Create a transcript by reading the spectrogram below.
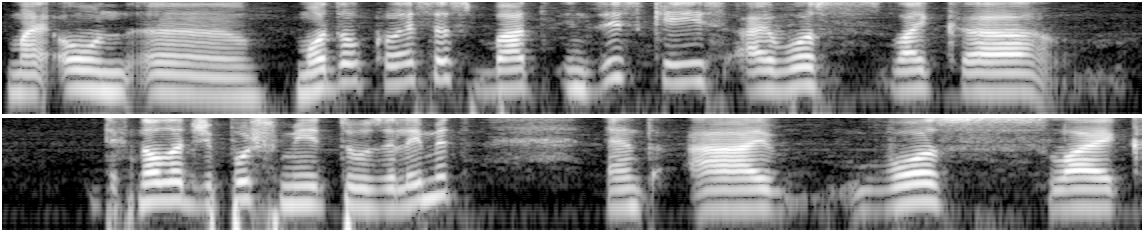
my own uh, model classes but in this case I was like uh, technology pushed me to the limit and I was like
